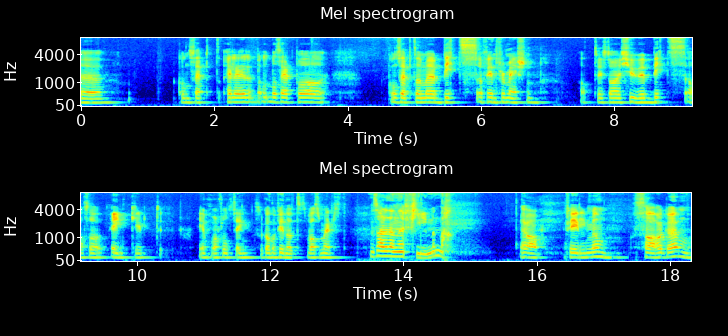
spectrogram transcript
eh, konsept Eller basert på konseptet med bits of information. At hvis du har 20 bits, altså enkelt informasjonsting, så kan du finne ut hva som helst. Men så er det denne filmen, da. Ja, filmen. Sagaen.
